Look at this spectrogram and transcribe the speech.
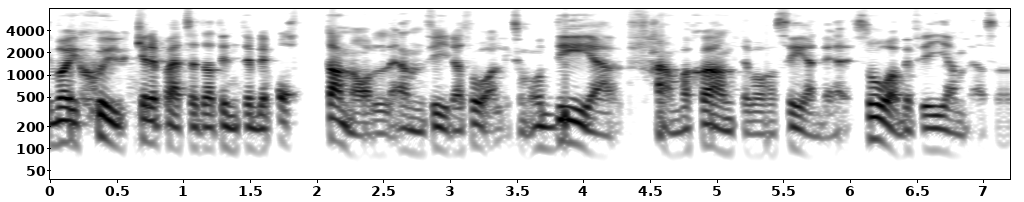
Det var ju sjukare på ett sätt att det inte blev 8-0 än 4-2. Liksom. Och det, fan vad skönt det var att se det. Så befriande alltså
